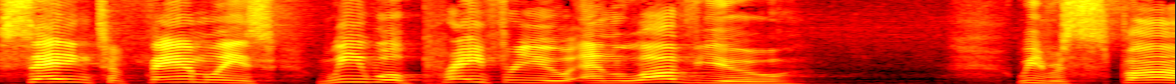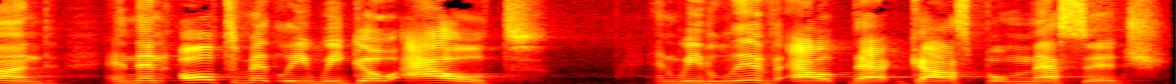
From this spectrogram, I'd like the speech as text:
saying to families, We will pray for you and love you. We respond, and then ultimately we go out and we live out that gospel message.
